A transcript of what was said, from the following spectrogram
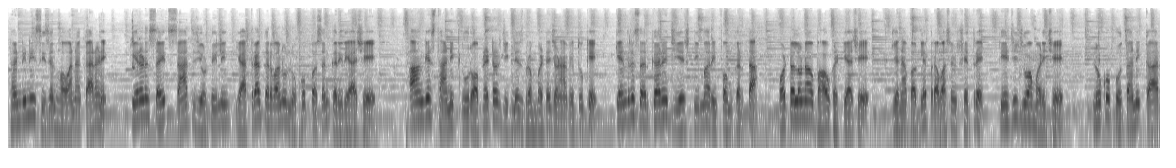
ઠંડીની સિઝન હોવાના કારણે કેરળ સહિત સાત જ્યોતિર્લિંગ યાત્રા કરવાનું લોકો પસંદ કરી રહ્યા છે. આ અંગે સ્થાનિક ટૂર ઓપરેટર જિગ્નેશ બ્રહ્મભટ્ટે જણાવ્યું હતું કે, કેન્દ્ર સરકારે જીએસટીમાં રિફોર્મ કરતા હોટલોના ભાવ ઘટ્યા છે, જેના પગલે પ્રવાસન ક્ષેત્રે તેજી જોવા મળી છે. લોકો પોતાની કાર,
